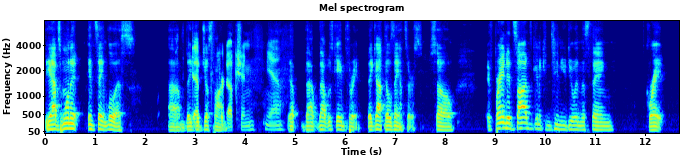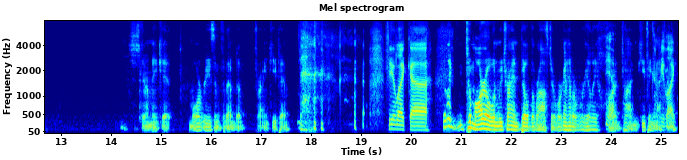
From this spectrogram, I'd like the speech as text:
the avs won it in st louis um they Depth did just fine Production. Yeah. Yep, that that was game three. They got those answers. So if Brandon Saad's going to continue doing this thing, great. It's just going to make it more reason for them to try and keep him. Feel like uh feel like tomorrow when we try and build the roster, we're going to have a really Yeah. hard time keeping gonna be guy. like,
